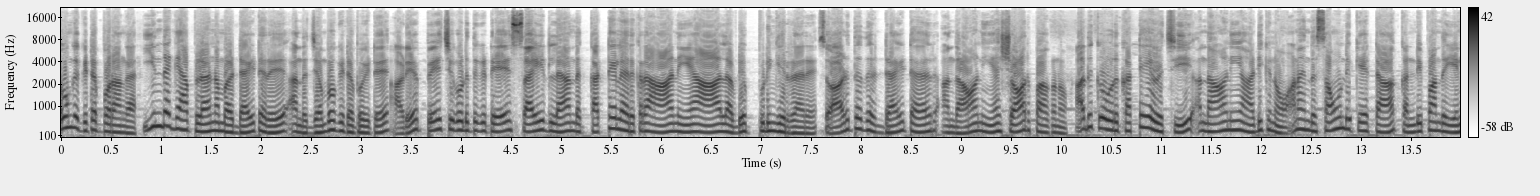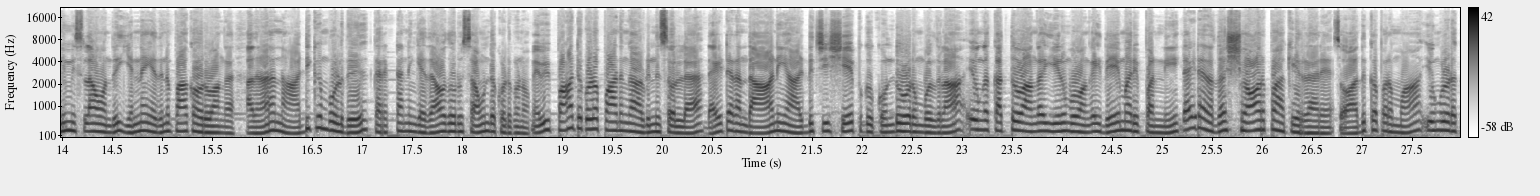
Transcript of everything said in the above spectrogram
அவங்க கிட்ட போறாங்க. இந்த கேப்ல நம்ம டைட்டரு அந்த ஜம்போ கிட்ட போயிட்டு அப்படியே பேச்சு கொடுத்துக்கிட்டே சைடுல அந்த கட்டையில இருக்கிற ஆணிய ஆள் அப்படியே பிடுங்கிடுறாரு. அடுத்தது டைட்டர் அந்த ஆணிய ஷார்ப் பார்க்கணும் அதுக்கு ஒரு கட்டையை வச்சு அந்த ஆணிய அடிக்கணும். ஆனா இந்த சவுண்ட் கேட்டா கண்டிப்பா அந்த எனிமிஸ் எல்லாம் வந்து என்ன ஏதுன்னு பார்க்க வருவாங்க. அதனால நான் அடிக்கும் பொழுது கரெக்டா நீங்க ஏதாவது ஒரு சவுண்ட் கொடுக்கணும். மேபி பாட்டு கூட பாடுங்க அப்படின்னு சொல்ல டைட்டர் அந்த ஆணியை அடிச்சு ஷேப்புக்கு கொண்டு வரும்போதுலாம் இவங்க கத்துவாங்க இரும்புவாங்க இதே மாதிரி பண்ணி டைட்டர் அதை ஷார்ப் ஆக்கிடுறாரு. சோ அதுக்கப்புறமா இவங்களோட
